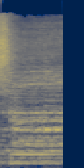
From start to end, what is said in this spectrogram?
shore.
